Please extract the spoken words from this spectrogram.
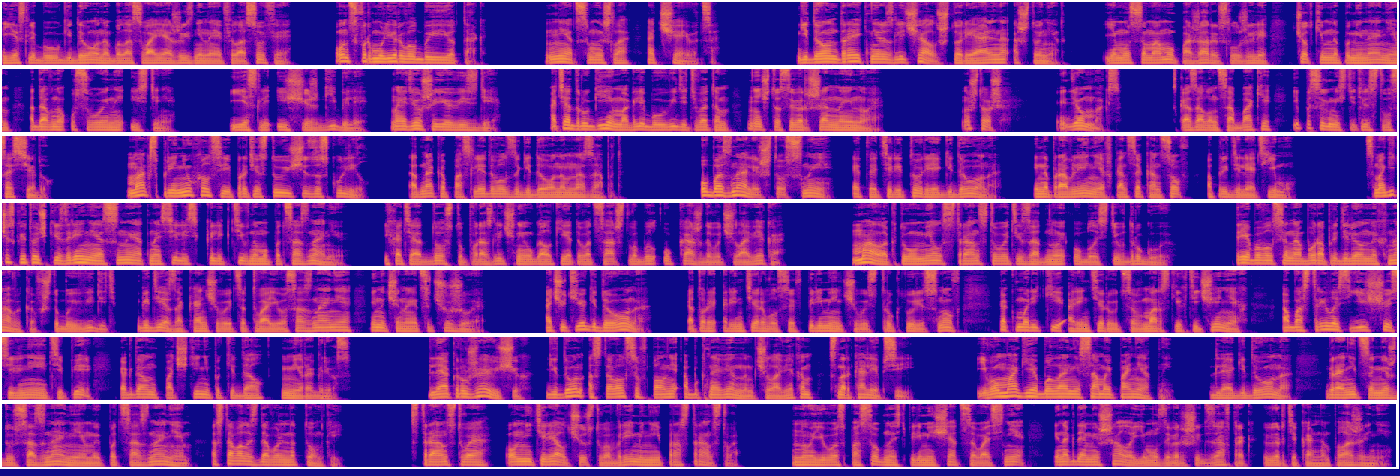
Если бы у Гидеона была своя жизненная философия, он сформулировал бы ее так. Нет смысла отчаиваться. Гидеон Дрейк не различал, что реально, а что нет. Ему самому пожары служили четким напоминанием о давно усвоенной истине. Если ищешь гибели, найдешь ее везде. Хотя другие могли бы увидеть в этом нечто совершенно иное. «Ну что ж, идем, Макс», — сказал он собаке и по совместительству соседу. Макс принюхался и протестующе заскулил, однако последовал за Гидеоном на запад. Оба знали, что сны — это территория Гидеона, и направление, в конце концов, определять ему. С магической точки зрения сны относились к коллективному подсознанию, и хотя доступ в различные уголки этого царства был у каждого человека, мало кто умел странствовать из одной области в другую. Требовался набор определенных навыков, чтобы видеть, где заканчивается твое сознание и начинается чужое. А чутье Гидеона, который ориентировался в переменчивой структуре снов, как моряки ориентируются в морских течениях, обострилось еще сильнее теперь, когда он почти не покидал мира грез. Для окружающих Гидеон оставался вполне обыкновенным человеком с нарколепсией. Его магия была не самой понятной. Для Гидеона граница между сознанием и подсознанием оставалась довольно тонкой. Странствуя, он не терял чувства времени и пространства, но его способность перемещаться во сне иногда мешала ему завершить завтрак в вертикальном положении.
